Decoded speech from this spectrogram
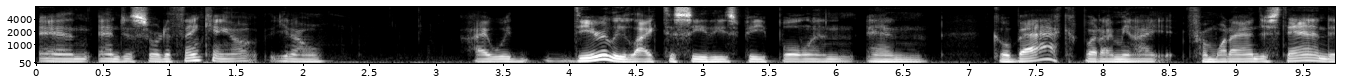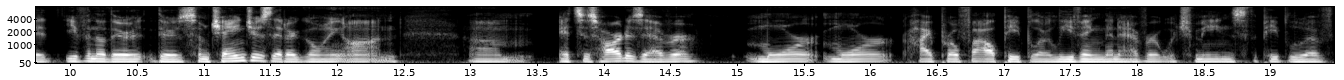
and and just sort of thinking, oh, you know, I would dearly like to see these people and and go back. But I mean, I from what I understand, it even though there there's some changes that are going on, um, it's as hard as ever. More more high profile people are leaving than ever, which means the people who have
